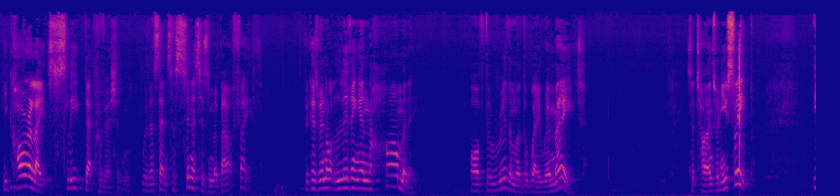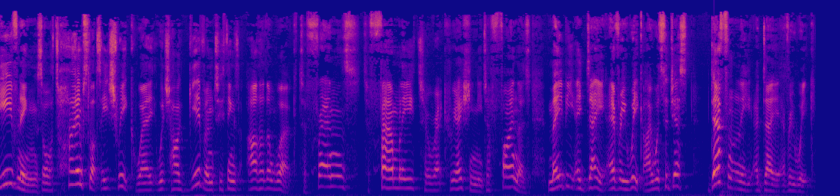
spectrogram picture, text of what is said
He correlates sleep deprivation with a sense of cynicism about faith because we're not living in harmony of the rhythm of the way we're made. So, times when you sleep, evenings or time slots each week where, which are given to things other than work, to friends, to family, to recreation. You need to find those. Maybe a day every week. I would suggest definitely a day every week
